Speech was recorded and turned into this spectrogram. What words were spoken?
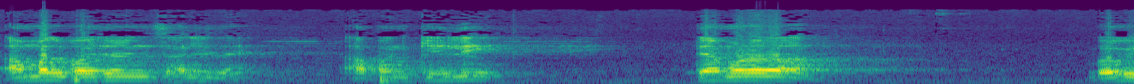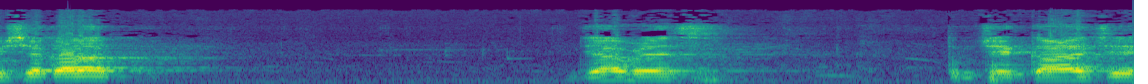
अंमलबजावणी झाली नाही. आपण केली त्यामुळं भविष्य काळात ज्या वेळेस तुमचे काळाचे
